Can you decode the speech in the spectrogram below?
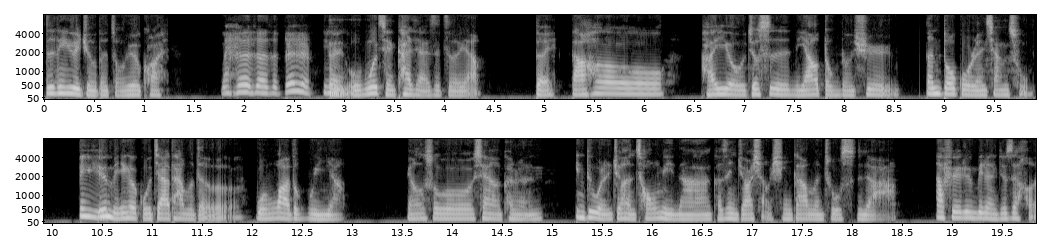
资历越久的走越快。对，我目前看起来是这样。对，然后还有就是你要懂得去跟多国人相处，因为每一个国家他们的文化都不一样。比方说，像可能印度人就很聪明啊，可是你就要小心跟他们做事啊。那菲律宾人就是很，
